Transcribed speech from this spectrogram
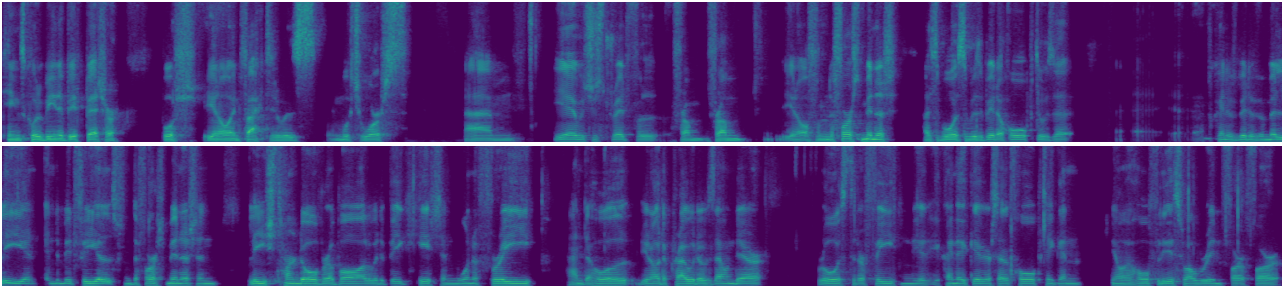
things could have been a bit better. But you know, in fact, it was much worse. Um, yeah, it was just dreadful from from you know from the first minute. I suppose there was a bit of hope. There was a kind of a bit of a melee in, in, the midfield from the first minute, and Laois turned over a ball with a big hit and won a free, and the whole, you know, the crowd that was down there rose to their feet, and you, you kind of give yourself hope, thinking, you know, hopefully this is what we're in for for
